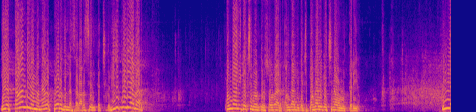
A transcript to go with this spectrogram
இதை தாண்டி நம்ம மேல போறது இல்ல சார் அரசியல் கட்சிகள். இதுக்குள்ளேயே தான் இருக்கு. பங்காளி கட்சின்னு ஒருத்தர் சொல்றாரு. பங்காளி கட்சி பங்காளி கட்சினா உங்களுக்கு தெரியும். இல்ல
